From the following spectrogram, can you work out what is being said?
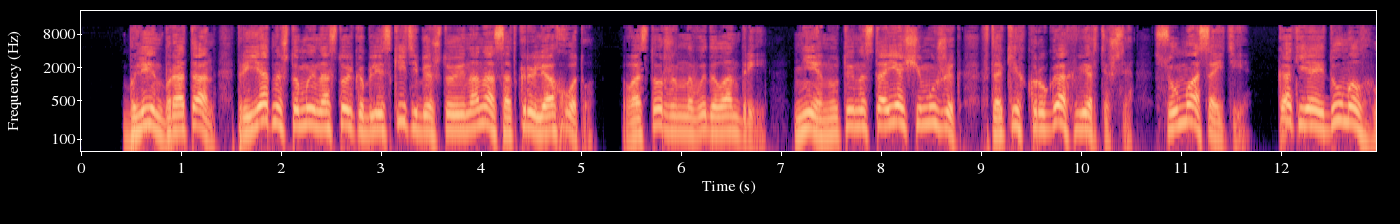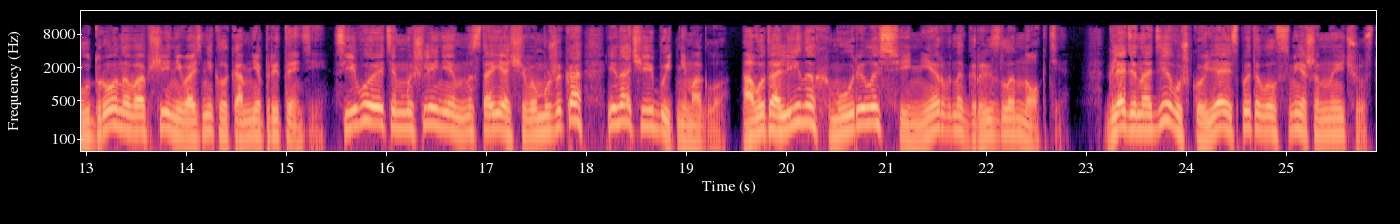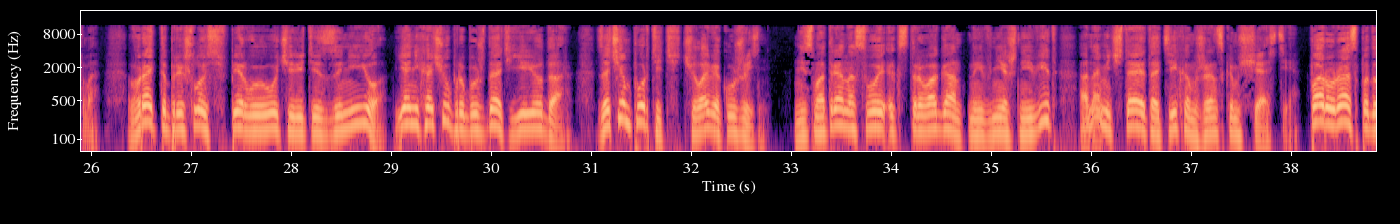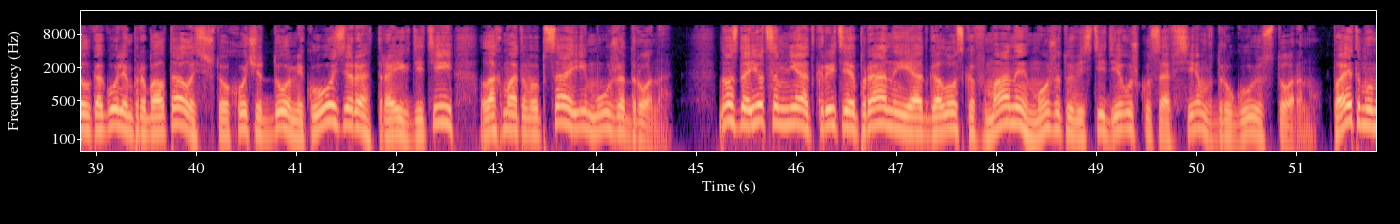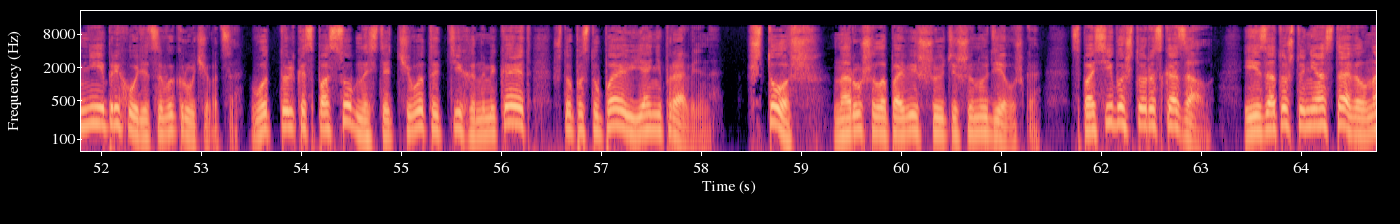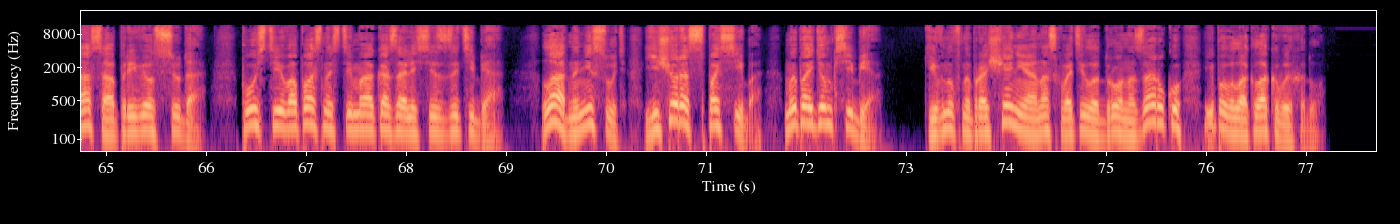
«Блин, братан, приятно, что мы настолько близки тебе, что и на нас открыли охоту. Восторженно выдал Андрей. «Не, ну ты настоящий мужик, в таких кругах вертишься, с ума сойти!» Как я и думал, у дрона вообще не возникло ко мне претензий. С его этим мышлением настоящего мужика иначе и быть не могло. А вот Алина хмурилась и нервно грызла ногти. Глядя на девушку, я испытывал смешанные чувства. Врать-то пришлось в первую очередь из-за нее. Я не хочу пробуждать ее дар. Зачем портить человеку жизнь? Несмотря на свой экстравагантный внешний вид, она мечтает о тихом женском счастье. Пару раз под алкоголем проболталась, что хочет домик у озера, троих детей, лохматого пса и мужа дрона. Но, сдается мне, открытие праны и отголосков маны может увести девушку совсем в другую сторону. Поэтому мне и приходится выкручиваться. Вот только способность от чего-то тихо намекает, что поступаю я неправильно. «Что ж», — нарушила повисшую тишину девушка, — Спасибо, что рассказал. И за то, что не оставил нас, а привез сюда. Пусть и в опасности мы оказались из-за тебя. Ладно, не суть. Еще раз спасибо. Мы пойдем к себе». Кивнув на прощание, она схватила дрона за руку и поволокла к выходу.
